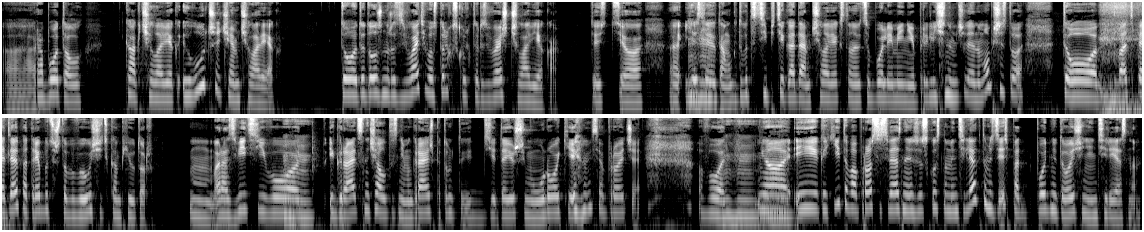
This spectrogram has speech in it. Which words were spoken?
э, работал как человек и лучше, чем человек, то ты должен развивать его столько, сколько ты развиваешь человека. То есть, э, э, если mm-hmm. там к 25 годам человек становится более-менее приличным членом общества, то 25 лет потребуется, чтобы выучить компьютер развить его, mm-hmm. играть. Сначала ты с ним играешь, потом ты даешь ему уроки и все прочее. Вот. Mm-hmm. Mm-hmm. И какие-то вопросы, связанные с искусственным интеллектом, здесь подняты очень интересно.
